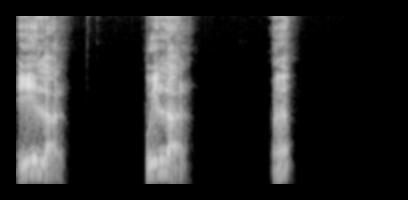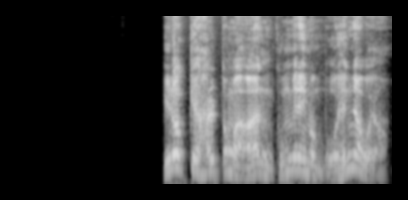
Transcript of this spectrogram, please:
2일날, 9일날, 에? 이렇게 할 동안 국민의힘은 뭐 했냐고요?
